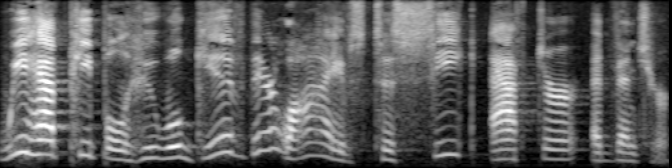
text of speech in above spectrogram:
we have people who will give their lives to seek after adventure.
